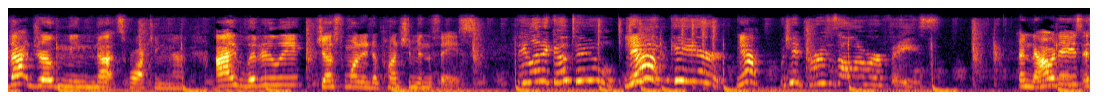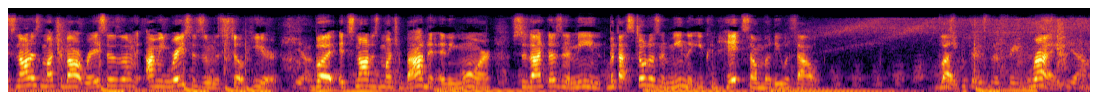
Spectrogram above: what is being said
That drove me nuts watching that. I literally just wanted to punch him in the face. They let it go too. They Yeah. didn't care. All over her face. And nowadays, it's not as much about racism. I mean, racism is still here, Yeah. but it's not as much about it anymore. So that doesn't mean, but that still doesn't mean that you can hit somebody without, like, Just because they're famous. right. Yeah.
